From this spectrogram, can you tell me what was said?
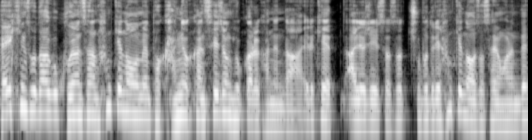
베이킹 소다하고 구연산 함께 넣으면 더 강력한 세정 효과를 갖는다 이렇게 알려져 있 어서 주부들이 함께 넣어서 사용하는데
